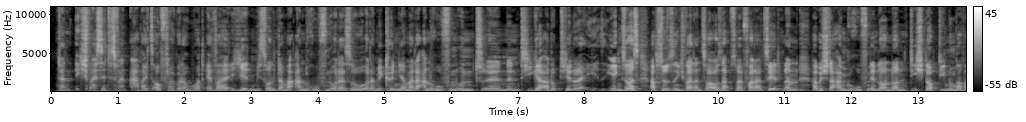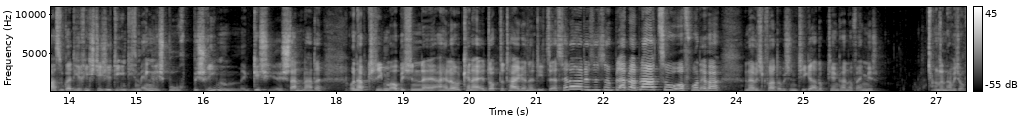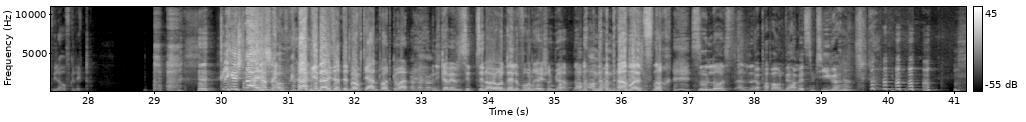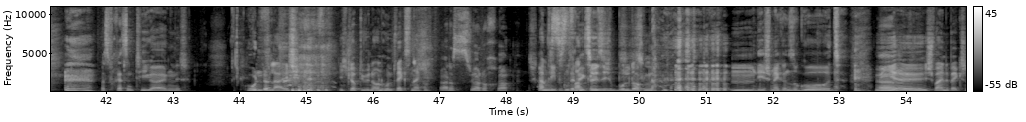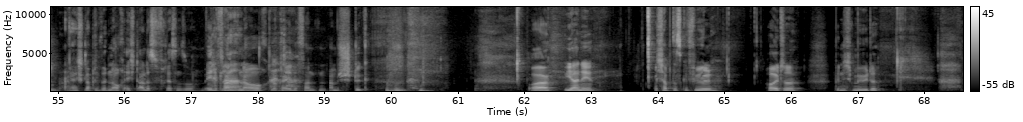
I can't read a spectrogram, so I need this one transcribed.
dann, ich weiß nicht, das war ein Arbeitsauftrag oder whatever, hier, wir sollen da mal anrufen oder so, oder wir können ja mal da anrufen und äh, einen Tiger adoptieren oder irgend sowas Absurdes. Und ich war dann zu Hause, hab's meinem Vater erzählt und dann habe ich da angerufen in London. Ich glaube, die Nummer war sogar die richtige, die in diesem Englischbuch beschrieben gestanden hatte und habe geschrieben, ob ich ein äh, Hello, can I adopt a tiger? Ne? Die zuerst, Hello, das ist so bla bla bla, Zoo of whatever. Und dann habe ich gefragt, ob ich einen Tiger adoptieren kann auf Englisch. Und dann habe ich auch wieder aufgelegt. Klingelstreich! Ich hab, genau, ich hatte nicht mal auf die Antwort gewartet. Und ich glaube, wir haben 17 Euro Telefonrechnung gehabt. Und dann, dann damals noch so lost. Also, Ja, Papa, und wir haben jetzt einen Tiger. Was fressen Tiger eigentlich? Hunde? Fleisch. Ich glaube, die würden auch einen Hund wegsnacken. Ja, das, ja doch, ja. Glaub, Am liebsten französische Bulldoggen. Mm, die schmecken so gut. Wie äh, Schweinebäckchen. Ja, ich glaube, die würden auch echt alles fressen, so. Elefanten klar. auch, locker Elefanten am Stück. oh, Ja, nee. ich habe das Gefühl, heute bin ich müde.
